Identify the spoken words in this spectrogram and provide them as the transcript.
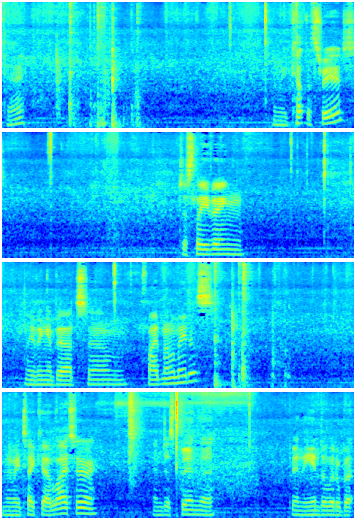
Okay. And we cut the thread, just leaving leaving about um, five millimeters. And then we take our lighter and just burn the burn the end a little bit.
